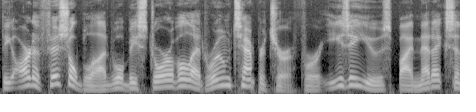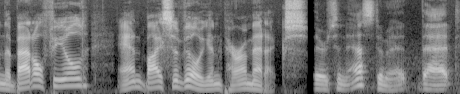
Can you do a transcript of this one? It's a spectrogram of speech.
The artificial blood will be storable at room temperature for easy use by medics in the battlefield and by civilian paramedics. There's an estimate that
